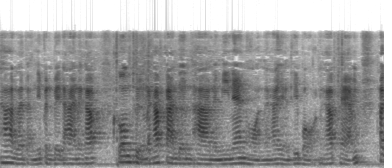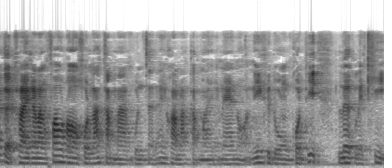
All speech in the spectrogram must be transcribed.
ชาติอะไรแบบนี้เป็นไปได้นะครับ รวมถึงนะครับการเดินทางเนี่ยมีแน่นอนนะฮะอย่างที่บอกนะครับ แถมถ้าเกิดใครกำลังเฝ้ารอคนรักกลับมา คุณจะได้ความรักกลับมาอย่างแน่นอน นี่คือดวงคนที่เลิกเลขขี้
